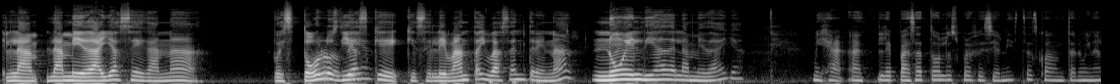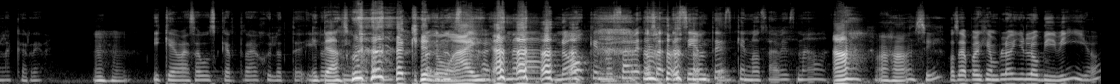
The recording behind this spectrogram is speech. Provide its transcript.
la, medalla se gana pues todos, los días, Que, que, se levanta y vas a entrenar, no el día de la medalla. Mija, le pasa a todos los profesionistas cuando terminan la carrera y que vas a buscar trabajo y lo te, y, te das que no, hay. No, que no sabes, o sea, te sientes que no sabes nada. Ah, ajá, sí. O sea, por ejemplo, yo lo viví yo.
